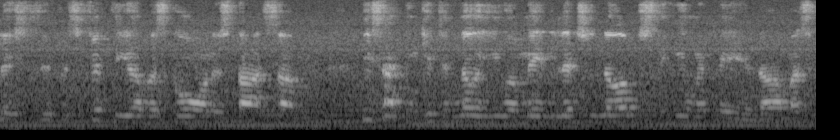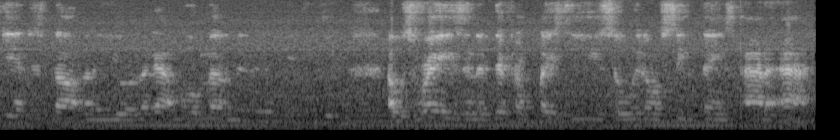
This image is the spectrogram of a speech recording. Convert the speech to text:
relations. If it's 50 of us going to start something, at least I can get to know you and maybe let you know I'm just a human being, dog. My skin is darker than yours. I got more melanin than you. I was raised in a different place than you, so we don't see things eye to eye.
